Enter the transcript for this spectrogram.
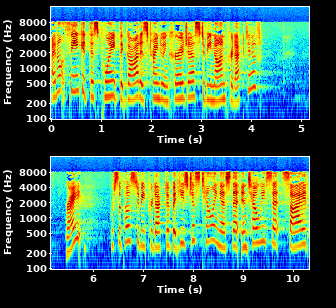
I don't think at this point that God is trying to encourage us to be non productive, right? We're supposed to be productive, but He's just telling us that until we set aside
